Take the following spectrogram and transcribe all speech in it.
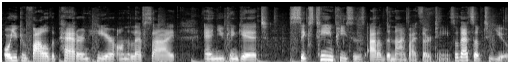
or you can follow the pattern here on the left side and you can get 16 pieces out of the 9 by 13. So that's up to you.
